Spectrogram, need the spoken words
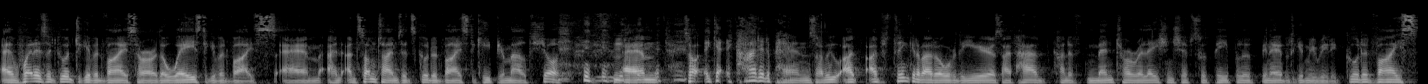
And when is it good to give advice? Or or the ways to give advice, um, and, and sometimes it's good advice to keep your mouth shut. um, so it, it kind of depends. I mean, I've, I've thinking about over the years, I've had kind of mentor relationships with people who've been able to give me really good advice.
